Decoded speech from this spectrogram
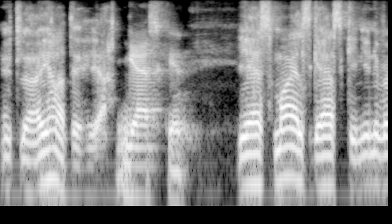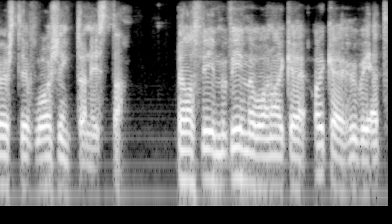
nyt lyö ihan tyhjää. Gaskin. Yes, Miles Gaskin University of Washingtonista. Pelasi viime, viime vuonna oikein, oikein hyvin, että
